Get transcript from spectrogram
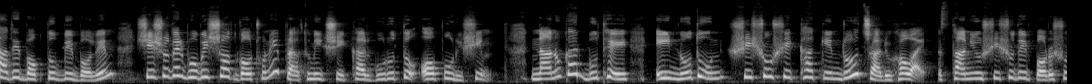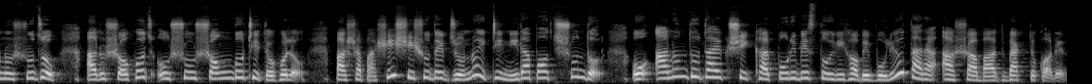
তাদের বক্তব্যে বলেন, শিশুদের ভবিষ্যৎ গঠনে প্রাথমিক শিক্ষার গুরুত্ব অপরিসীম। নানুকার বুথে এই নতুন শিশু শিক্ষা কেন্দ্র চালু হওয়ায় স্থানীয় শিশুদের পড়াশুনোর সুযোগ আরও সহজ ও সুসংগঠিত হল। পাশাপাশি শিশুদের জন্য একটি নিরাপদ, সুন্দর ও আনন্দদায়ক শিক্ষার পরিবেশ তৈরি হবে বলেও তারা আশাবাদ ব্যক্ত করেন।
